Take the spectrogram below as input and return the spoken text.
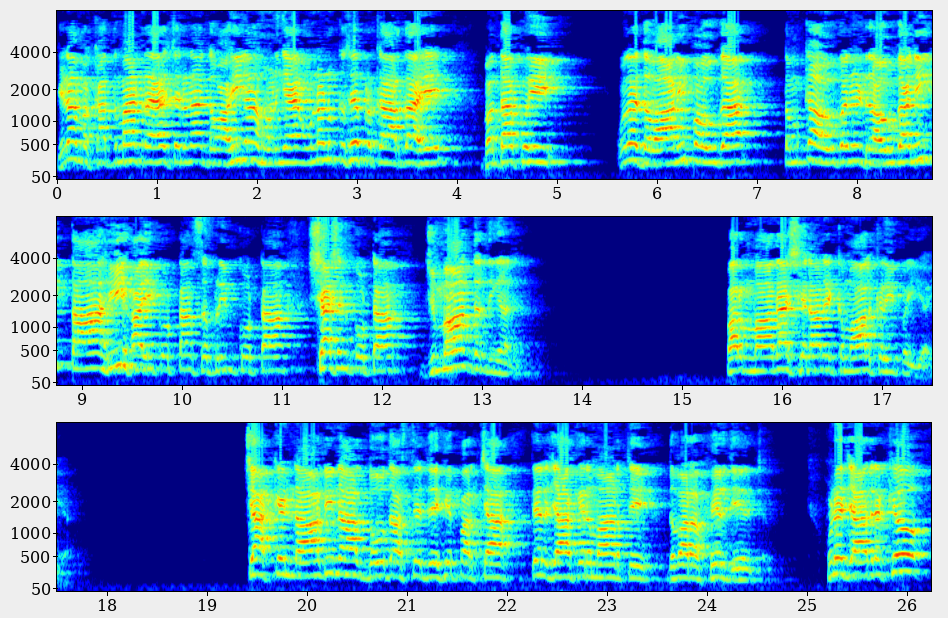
ਜਿਹੜਾ ਮੁਕੱਦਮਾ ਟ੍ਰਾਇਲ ਚੱਲਣਾ, ਗਵਾਹੀਆਂ ਹੋਣੀਆਂ, ਉਹਨਾਂ ਨੂੰ ਕਿਸੇ ਪ੍ਰਕਾਰ ਦਾ ਇਹ ਬੰਦਾ ਕੋਈ ਉਹਦਾ ਦਵਾ ਨਹੀਂ ਪਾਊਗਾ, ਧਮਕਾਊਗਾ ਨਹੀਂ, ਡਰਾਊਗਾ ਨਹੀਂ, ਤਾਂ ਹੀ ਹਾਈ ਕੋਰਟਾਂ, ਸੁਪਰੀਮ ਕੋਰਟਾਂ, ਸੈਸ਼ਨ ਕੋਰਟਾਂ ਜ਼ਮਾਨਤ ਦਿੰਦੀਆਂ ਨੇ। ਪਰ ਮਾਂ ਦਾ ਸ਼ੇਰਾਂ ਨੇ ਕਮਾਲ ਕਰੀ ਪਈ ਆ ਯਾਰ। ਚੱਕ ਕੇ ਨਾਲ ਦੀ ਨਾਲ ਦੋ ਦਸਤੇ ਦੇ ਕੇ ਪਰਚਾ ਤੇ ਲਿਜਾ ਕੇ ਰਿਮਾਂਡ ਤੇ ਦੁਬਾਰਾ ਫਿਰ ਜੇਲ੍ਹ ਚ। ਹੁਣੇ ਯਾਦ ਰੱਖਿਓ,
